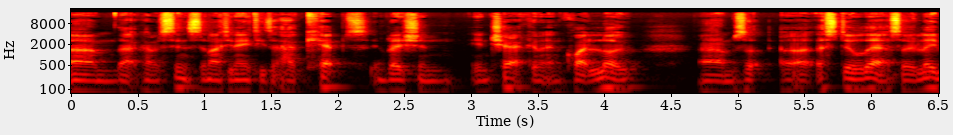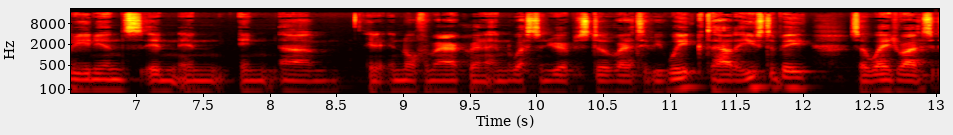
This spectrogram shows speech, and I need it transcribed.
um, that kind of since the 1980s that have kept inflation in check and, and quite low um, so, uh, are still there. So labor unions in in in um, in, North America and, Western Europe is still relatively weak to how they used to be. So wage rise,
